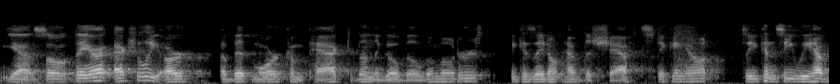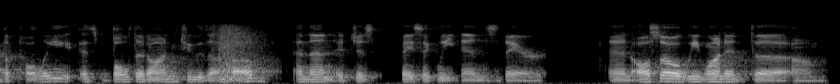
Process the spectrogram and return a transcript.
Yeah, so they are actually are a bit more compact than the goBILDA motors because they don't have the shaft sticking out. So you can see we have the pulley, it's bolted on to the hub, and then it just basically ends there And also, we wanted the um,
